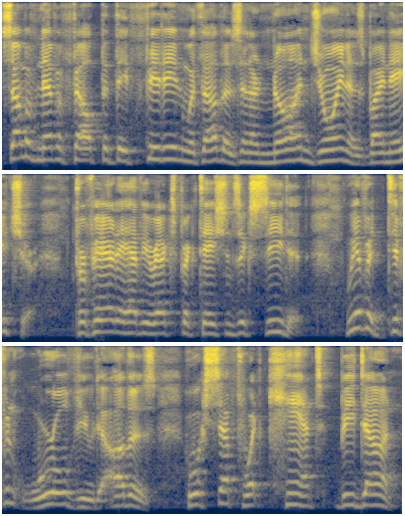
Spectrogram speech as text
Some have never felt that they fit in with others and are non joiners by nature. Prepare to have your expectations exceeded. We have a different worldview to others who accept what can't be done.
